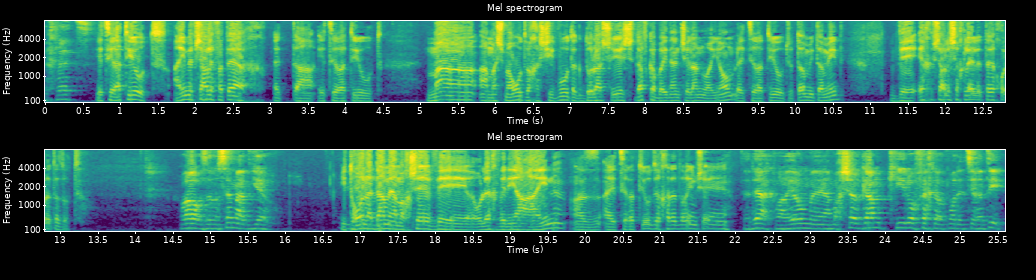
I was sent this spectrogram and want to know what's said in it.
בהחלט. יצירתיות. האם אפשר לפתח את היצירתיות? מה המשמעות והחשיבות הגדולה שיש דווקא בעידן שלנו היום ליצירתיות, יותר מתמיד, ואיך אפשר לשכלל את היכולת הזאת? וואו, זה נושא מאתגר. יתרון אדם מהמחשב אה, הולך ונהיה עין, אז היצירתיות זה אחד הדברים ש... אתה יודע, כבר היום אה, המחשב גם כאילו הופך להיות מאוד יצירתי.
